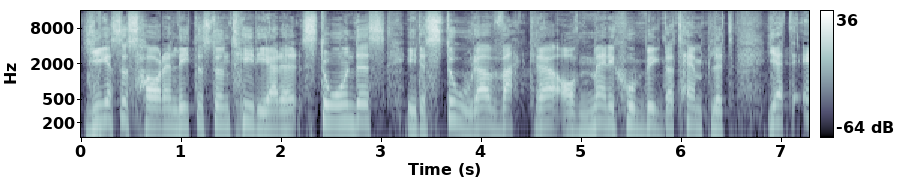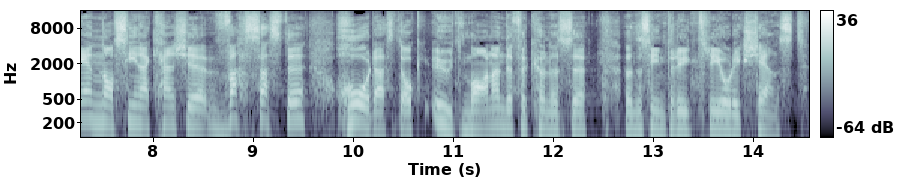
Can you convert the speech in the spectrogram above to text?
Jesus har en liten stund tidigare ståendes i det stora, vackra, av människor byggda templet gett en av sina kanske vassaste, hårdaste och utmanande förkunnelse under sin drygt treårig tjänst.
